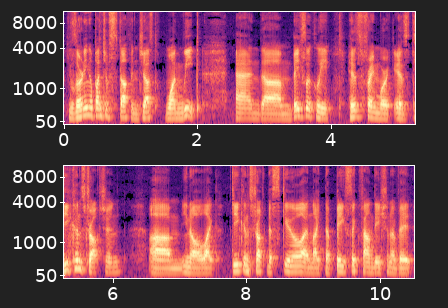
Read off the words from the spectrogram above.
He's learning a bunch of stuff in just one week. And um, basically, his framework is deconstruction, um, you know, like deconstruct the skill and like the basic foundation of it.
